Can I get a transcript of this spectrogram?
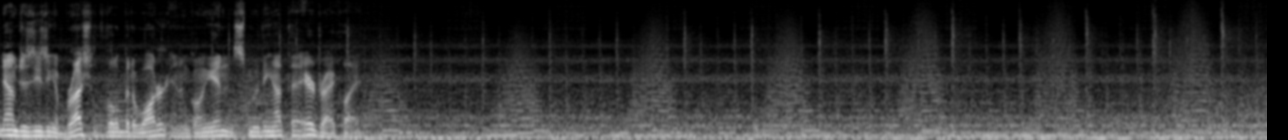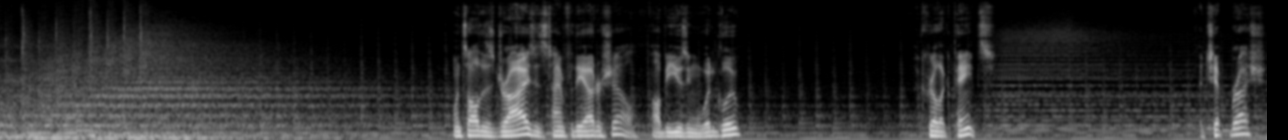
Now I'm just using a brush with a little bit of water and I'm going in and smoothing out the air dry clay. Once all this dries, it's time for the outer shell. I'll be using wood glue, acrylic paints, a chip brush,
